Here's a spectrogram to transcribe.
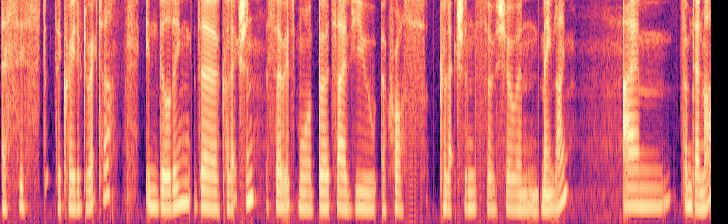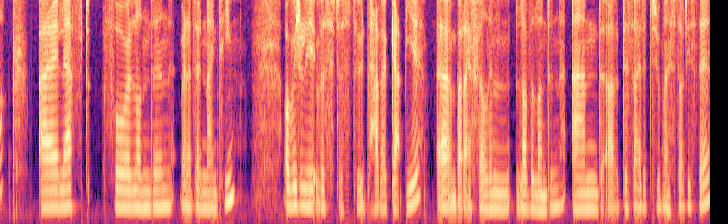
assist the creative director in building the collection. So it's more bird's eye view across collections, so show and mainline. I'm from Denmark. I left for London when I turned 19. Originally, it was just to have a gap year, um, but I fell in love with London and uh, decided to do my studies there.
